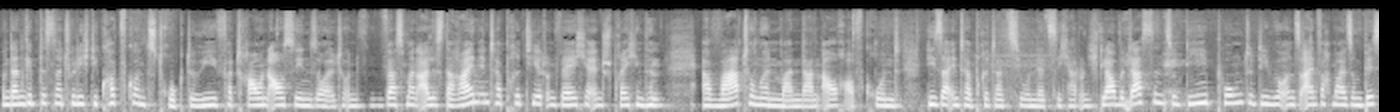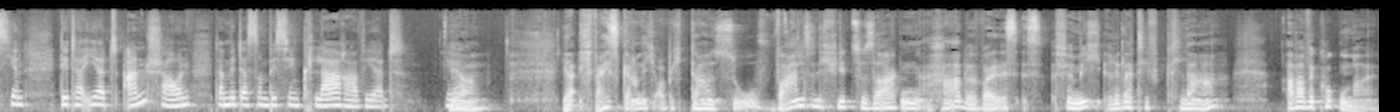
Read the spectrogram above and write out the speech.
Und dann gibt es natürlich die Kopfkonstrukte, wie Vertrauen aussehen sollte und was man alles da rein interpretiert und welche entsprechenden Erwartungen man dann auch aufgrund dieser Interpretation letztlich hat. Und ich glaube, das sind so die Punkte, die wir uns einfach mal so ein bisschen detailliert anschauen, damit das so ein bisschen klarer wird. ja. ja. Ja, ich weiß gar nicht, ob ich da so wahnsinnig viel zu sagen habe, weil es ist für mich relativ klar, aber wir gucken mal.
